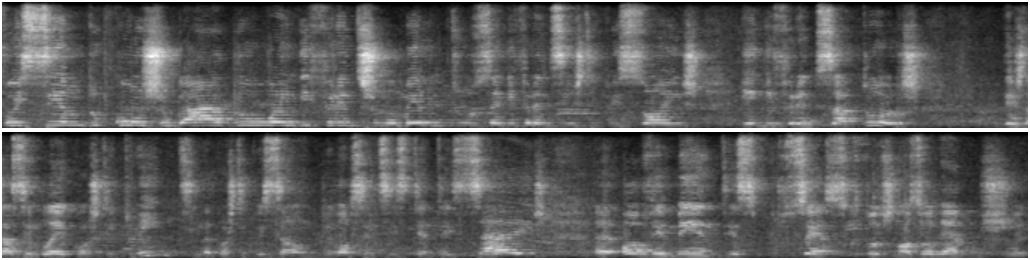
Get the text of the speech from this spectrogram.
foi sendo conjugado em diferentes momentos, em diferentes instituições e em diferentes atores desde a Assembleia Constituinte, na Constituição de 1976, eh, obviamente esse processo que todos nós olhamos eh,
